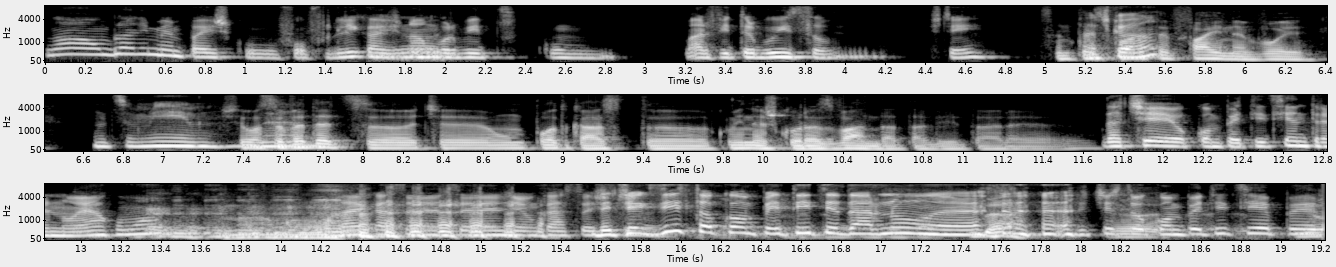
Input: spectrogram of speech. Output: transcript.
N-a umblat nimeni pe aici cu fofurlica și n-am vorbit cum ar fi trebuit să... Știi? Sunteți Adică? foarte faine voi. Mulțumim. Și o să da. vedeți uh, ce un podcast uh, cu mine și cu Răzvan data viitoare. Dar ce, e o competiție între noi acum? Dai ca să ne înțelegem, ca să Deci știm. există o competiție, dar nu... Da. Deci este o competiție pe... Eu,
